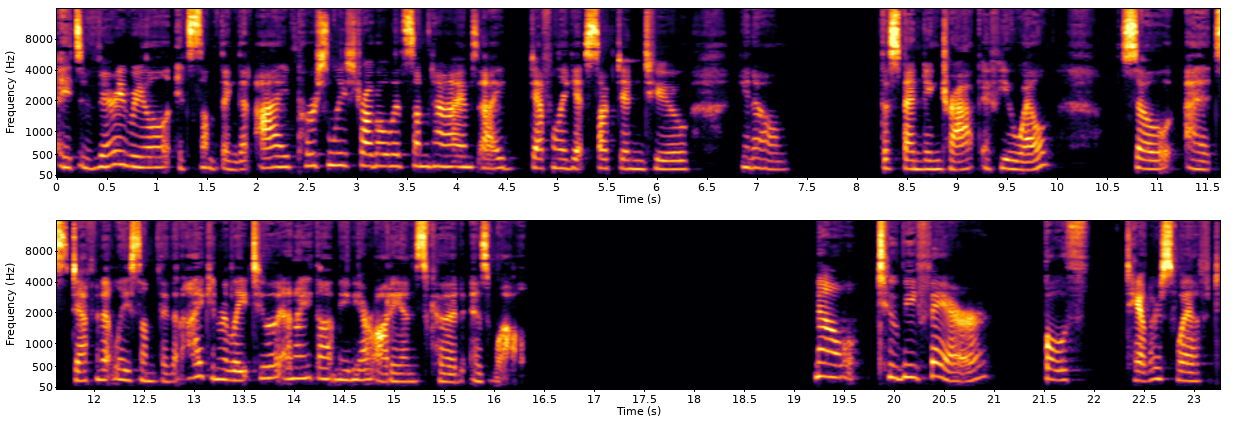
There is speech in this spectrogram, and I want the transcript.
it's very real. It's something that I personally struggle with sometimes. I definitely get sucked into, you know, the spending trap, if you will. So uh, it's definitely something that I can relate to, and I thought maybe our audience could as well. Now, to be fair, both Taylor Swift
